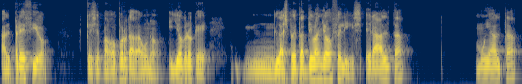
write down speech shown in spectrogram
al precio que se pagó por cada uno. Y yo creo que mm, la expectativa en Joao Félix era alta, muy alta,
